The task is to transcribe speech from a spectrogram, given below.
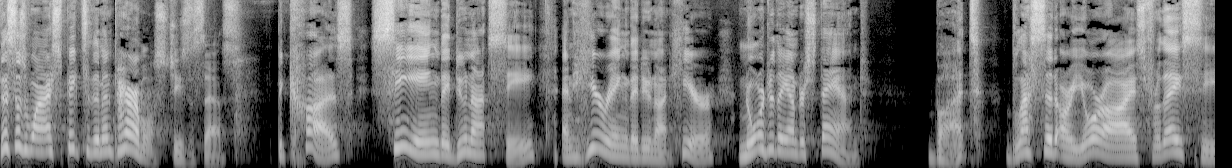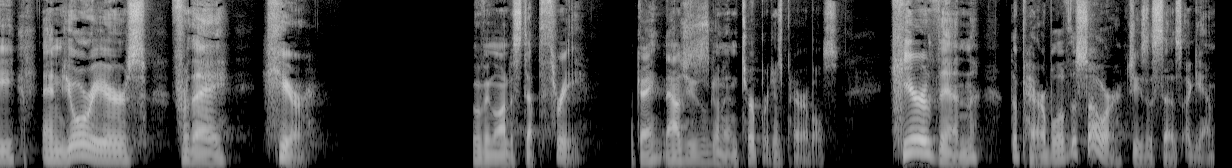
This is why I speak to them in parables, Jesus says because seeing they do not see, and hearing they do not hear, nor do they understand. But blessed are your eyes, for they see, and your ears, for they hear. Moving on to step three. Okay, now Jesus is going to interpret his parables. Hear then the parable of the sower, Jesus says again.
